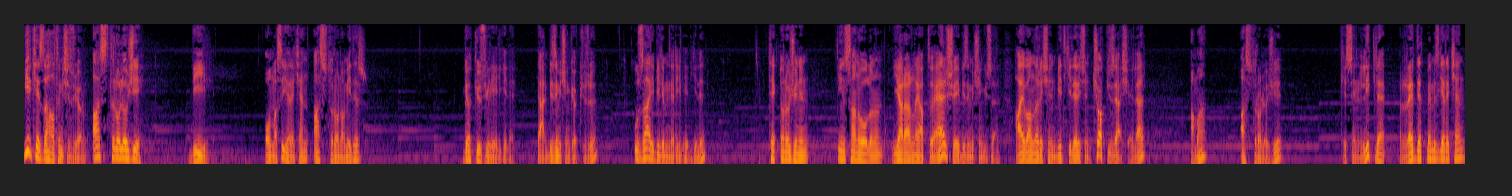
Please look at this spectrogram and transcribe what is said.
Bir kez daha altını çiziyorum. Astroloji değil. Olması gereken astronomidir. Gökyüzüyle ilgili. Yani bizim için gökyüzü. Uzay bilimleriyle ilgili. Teknolojinin, insanoğlunun yararına yaptığı her şey bizim için güzel. Hayvanlar için, bitkiler için çok güzel şeyler. Ama astroloji kesinlikle reddetmemiz gereken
